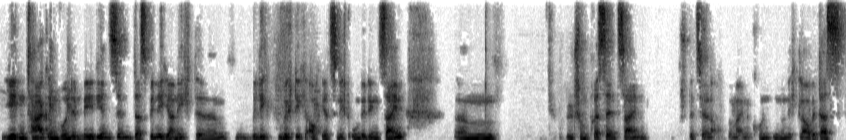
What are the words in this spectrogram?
jeden Tag irgendwo in den Medien sind. Das bin ich ja nicht. Ähm, will ich, möchte ich auch jetzt nicht unbedingt sein. Ähm, will schon präsent sein, speziell auch bei meinen Kunden. Und ich glaube, dass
